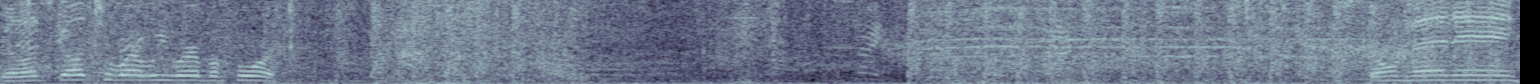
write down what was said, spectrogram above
Yo, let's go to where we were before. So many.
